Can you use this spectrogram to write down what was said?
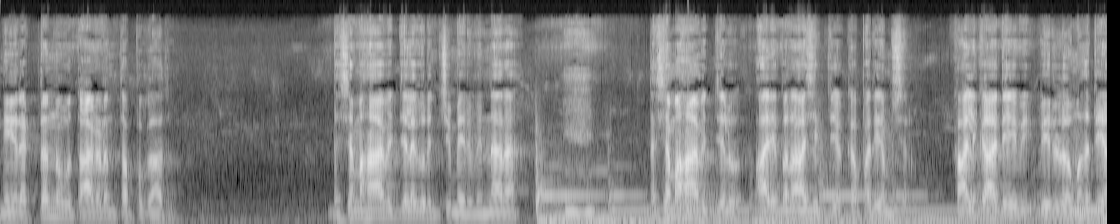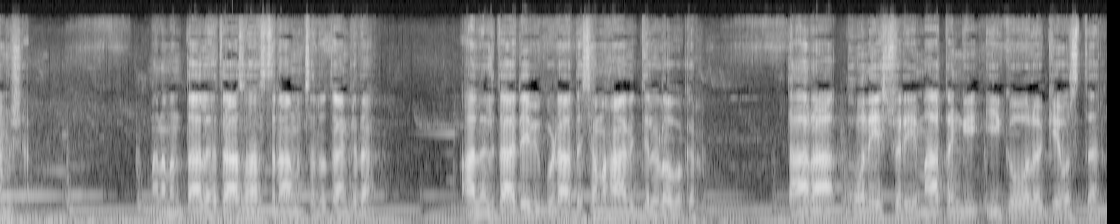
నీ రక్తం నువ్వు తాగడం తప్పు కాదు. దశమహావిద్యల గురించి మీరు విన్నారా? దశమహావిద్యలు ఆదిపరాశక్తి యొక్క పర్యంశలు కాళికాదేవి వీరిలో మొదటి అంశ. మనమంతా లలితా సహస్రనామం చదువుతాం కదా? ఆ లలితాదేవి కూడా దశమహావిద్యలలో ఒకరు. తారా భువనేశ్వరి మాతంగి ఈ కోవలోకే వస్తారు.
